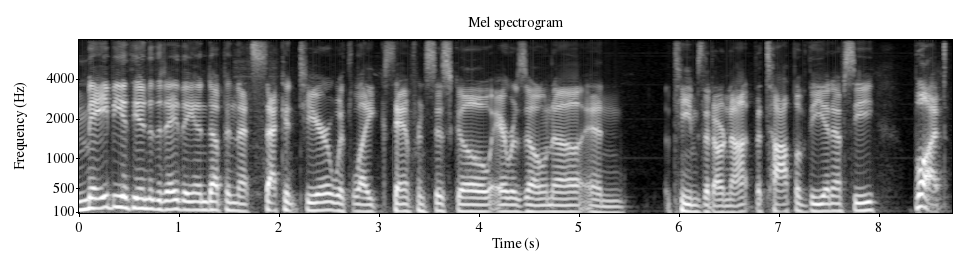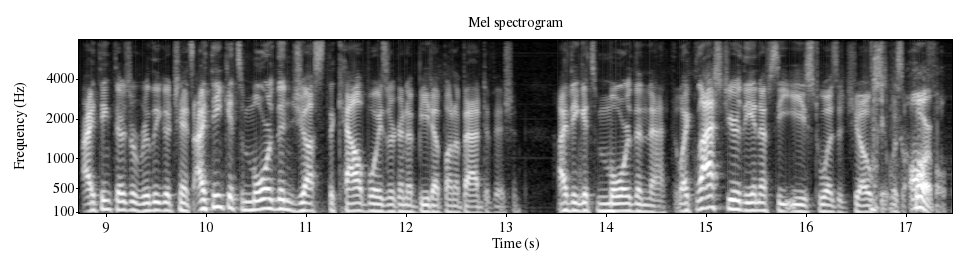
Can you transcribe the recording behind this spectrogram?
maybe at the end of the day they end up in that second tier with like San Francisco, Arizona, and teams that are not the top of the NFC. But I think there's a really good chance. I think it's more than just the Cowboys are going to beat up on a bad division. I think it's more than that. Like last year, the NFC East was a joke. It was awful.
